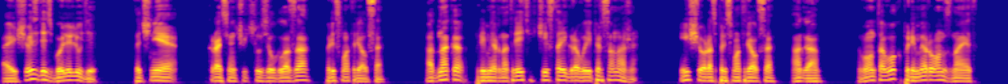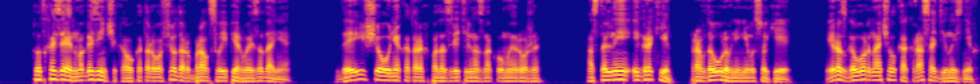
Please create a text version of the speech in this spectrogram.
А еще здесь были люди. Точнее, Красин чуть сузил глаза, присмотрелся. Однако, примерно треть чисто игровые персонажи. Еще раз присмотрелся. Ага. Вон того, к примеру, он знает. Тот хозяин магазинчика, у которого Федор брал свои первые задания. Да и еще у некоторых подозрительно знакомые рожи. Остальные игроки, правда уровни невысокие. И разговор начал как раз один из них.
